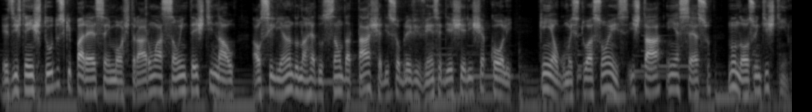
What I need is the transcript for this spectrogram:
Existem estudos que parecem mostrar uma ação intestinal, auxiliando na redução da taxa de sobrevivência de Escherichia coli, que em algumas situações está em excesso no nosso intestino.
